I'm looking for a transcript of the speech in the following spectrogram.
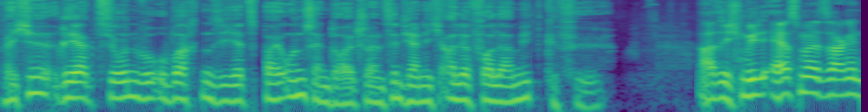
Welche Reaktionen beobachten Sie jetzt bei uns in Deutschland? Sind ja nicht alle voller Mitgefühl. Also ich will erstmal sagen,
